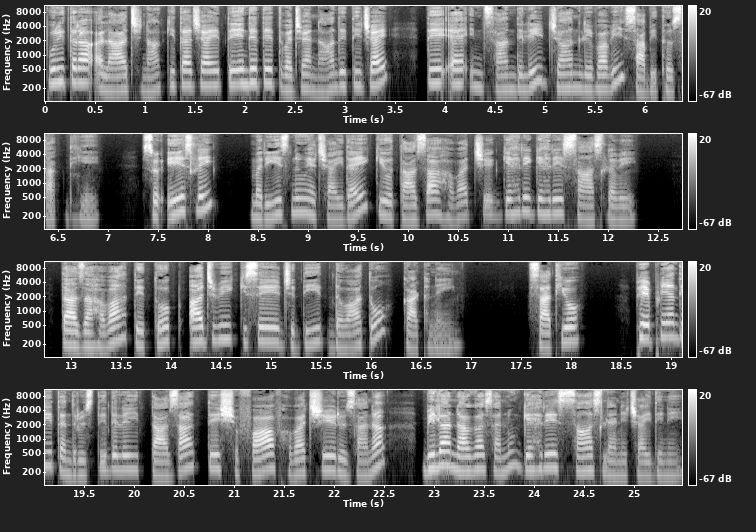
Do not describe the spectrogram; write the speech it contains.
ਪੂਰੀ ਤਰ੍ਹਾਂ ਇਲਾਜ ਨਾ ਕੀਤਾ ਜਾਏ ਤੇ ਇਹਦੇ ਤੇ ਤਵੱਜਾ ਨਾ ਦਿੱਤੀ ਜਾਏ ਤੇ ਇਹ ਇਨਸਾਨ ਦੇ ਲਈ ਜਾਨਲੇਵਾ ਵੀ ਸਾਬਿਤ ਹੋ ਸਕਦੀ ਏ। ਸੋ ਇਸ ਲਈ ਮਰੀਜ਼ ਨੂੰ ਇਹ ਚਾਹੀਦਾ ਹੈ ਕਿ ਉਹ ਤਾਜ਼ਾ ਹਵਾ 'ਚ ਗਹਿਰੇ-ਗਹਿਰੇ ਸਾਹ ਲਵੇ। ਤਾਜ਼ਾ ਹਵਾ ਤੇ ਧੁੱਪ ਅੱਜ ਵੀ ਕਿਸੇ ਜਦੀਦ ਦਵਾ ਤੋਂ ਘੱਟ ਨਹੀਂ। ਸਾਥੀਓ, ਫੇਫੜਿਆਂ ਦੀ ਤੰਦਰੁਸਤੀ ਦੇ ਲਈ ਤਾਜ਼ਾ ਤੇ ਸ਼ਫਾਫ ਹਵਾ 'ਚ ਰੋਜ਼ਾਨਾ ਬਿਲਾ ਨਾਗਾ ਸਾਨੂੰ ਗਹਿਰੇ ਸਾਹ ਲੈਣੇ ਚਾਹੀਦੇ ਨੇ,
